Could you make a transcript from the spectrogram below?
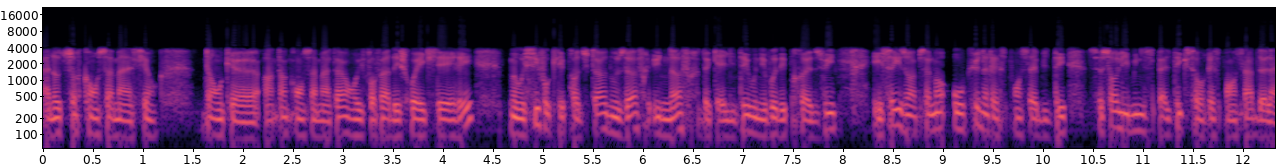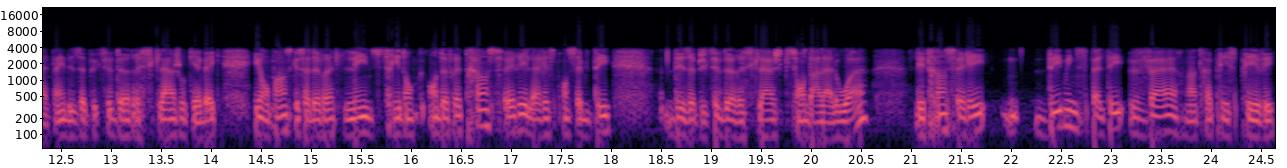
à notre surconsommation. Donc, euh, en tant que consommateur, il faut faire des choix éclairés, mais aussi il faut que les producteurs nous offrent une offre de qualité au niveau des produits. Et ça, ils n'ont absolument aucune responsabilité. Ce sont les municipalités qui sont responsables de l'atteinte des objectifs de recyclage au Québec. Et on pense que ça devrait être l'industrie. Donc, on devrait transférer la responsabilité des objectifs de recyclage qui sont dans la loi, les transférer des municipalités vers l'entreprise privée.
